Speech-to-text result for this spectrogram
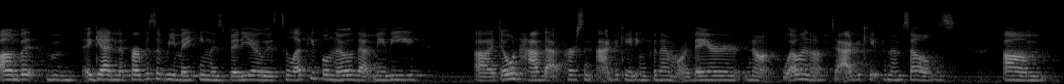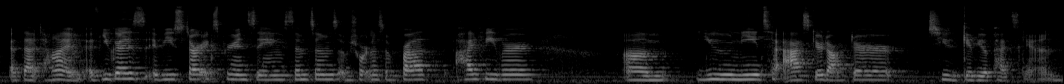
Um, but mm, again, the purpose of me making this video is to let people know that maybe uh, don't have that person advocating for them or they're not well enough to advocate for themselves um, at that time. If you guys, if you start experiencing symptoms of shortness of breath, high fever, um, you need to ask your doctor to give you a PET scan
